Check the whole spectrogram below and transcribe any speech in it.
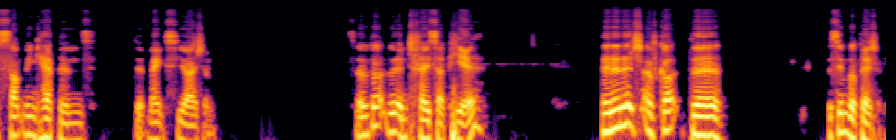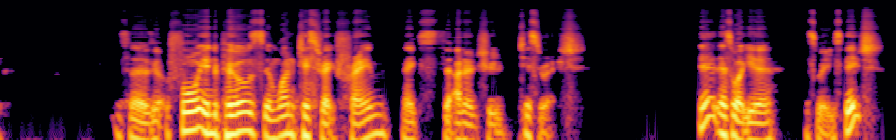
something happens that makes the item. So I've got the interface up here, and in it I've got the assembler pattern. So I've got four ender pearls and one tesseract frame makes the unattuned tesseract. Yeah, that's what you that's what you expect.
